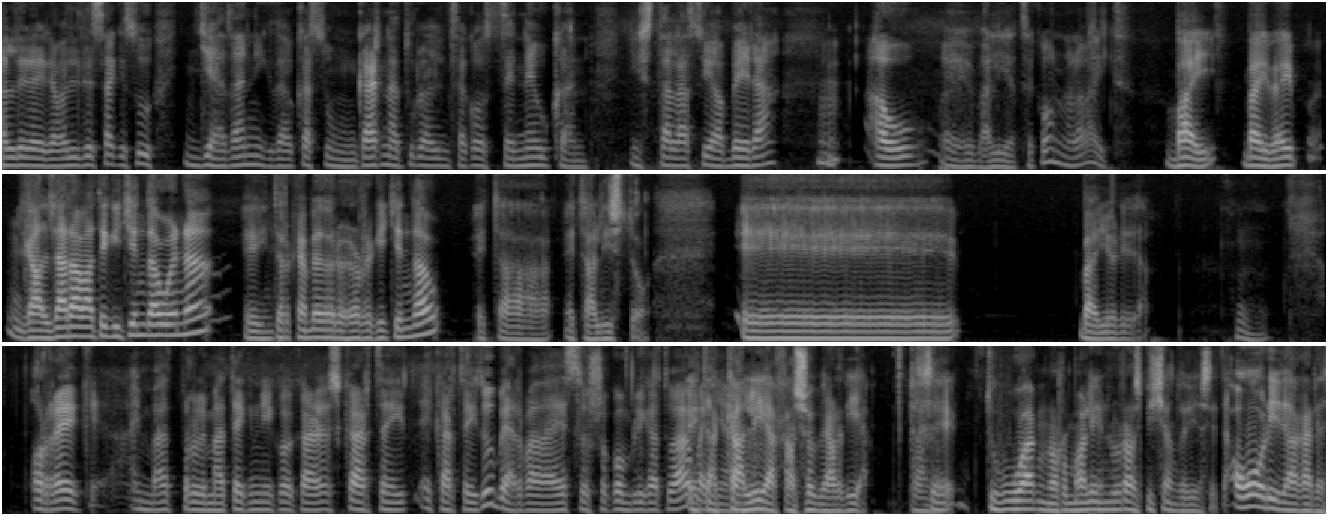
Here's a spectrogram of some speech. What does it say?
galdera, erabildezakezu jadanik daukazun gaz naturalintzako zeneukan instalazioa bera, mm. hau e, baliatzeko, nola bait? Bai, bai, bai, galdara batek egiten dauena, e, interkambiadore horrek egiten dau, eta, eta listo. E, bai, hori da. Horrek, hainbat problema tekniko ekartzen, ekartzen ditu, behar bada ez oso komplikatua. Eta baina... kalia jaso behar dia. Ze, tubuak normalien lurraz pixan doiaz. Eta hori da gara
